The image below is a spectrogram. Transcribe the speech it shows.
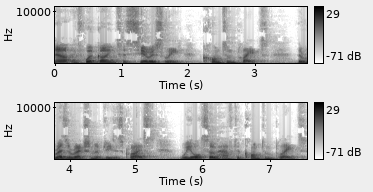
Now, if we're going to seriously contemplate the resurrection of Jesus Christ, we also have to contemplate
